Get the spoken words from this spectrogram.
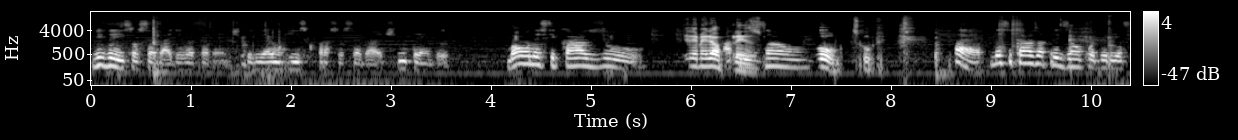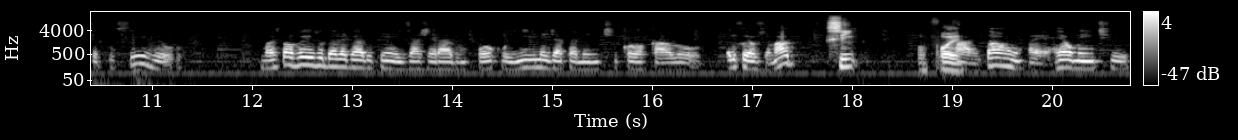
Viver em sociedade, exatamente. Ele é um risco para a sociedade, entendo. Bom, nesse caso, Ele é melhor a preso. prisão. Ou, desculpe. É, nesse caso a prisão poderia ser possível, mas talvez o delegado tenha exagerado um pouco e imediatamente colocá-lo. Ele foi algemado? Sim. Foi. Ah, então, é, realmente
